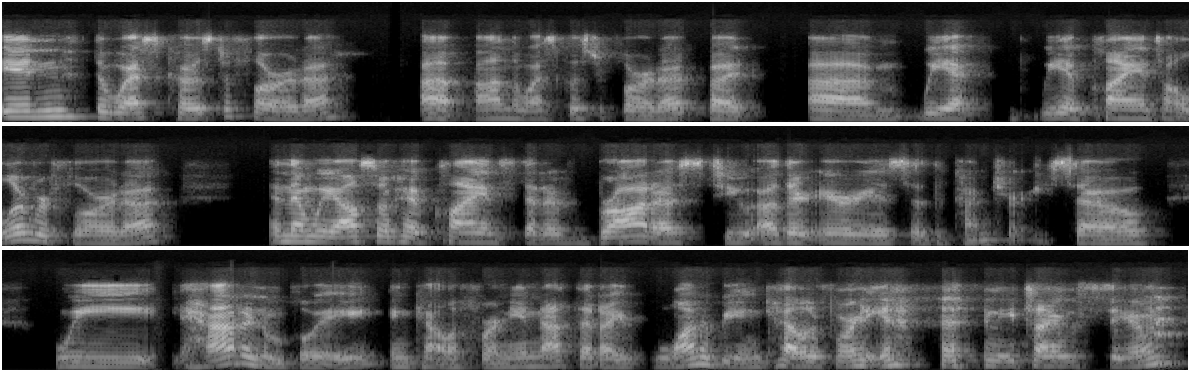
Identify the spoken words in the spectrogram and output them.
in the west coast of florida uh, on the west coast of florida but um, we have we have clients all over florida. And then we also have clients that have brought us to other areas of the country. So we had an employee in california not that i want to be in california anytime soon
